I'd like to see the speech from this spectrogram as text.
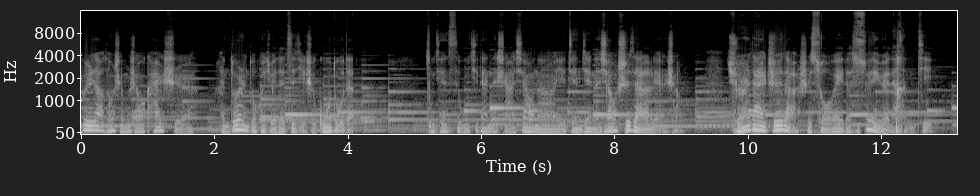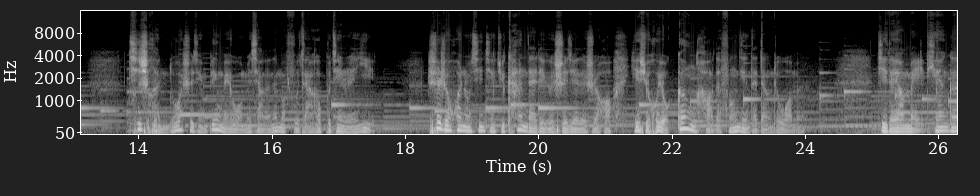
不知道从什么时候开始，很多人都会觉得自己是孤独的。从前肆无忌惮的傻笑呢，也渐渐的消失在了脸上，取而代之的是所谓的岁月的痕迹。其实很多事情并没有我们想的那么复杂和不尽人意。试着换种心情去看待这个世界的时候，也许会有更好的风景在等着我们。记得要每天跟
